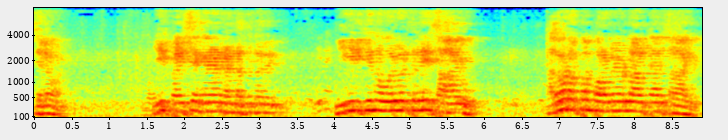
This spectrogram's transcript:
ചെലവാണ്. ഈ പൈസ എങ്ങനെയാണ് കണ്ടെത്തുന്നത്? ഈ ഇരിക്കുന്ന ഓരോരുത്തരുടെയും സഹായവും. അതോടൊപ്പം പുറമേയുള്ള ആൾക്കാർ സഹായം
